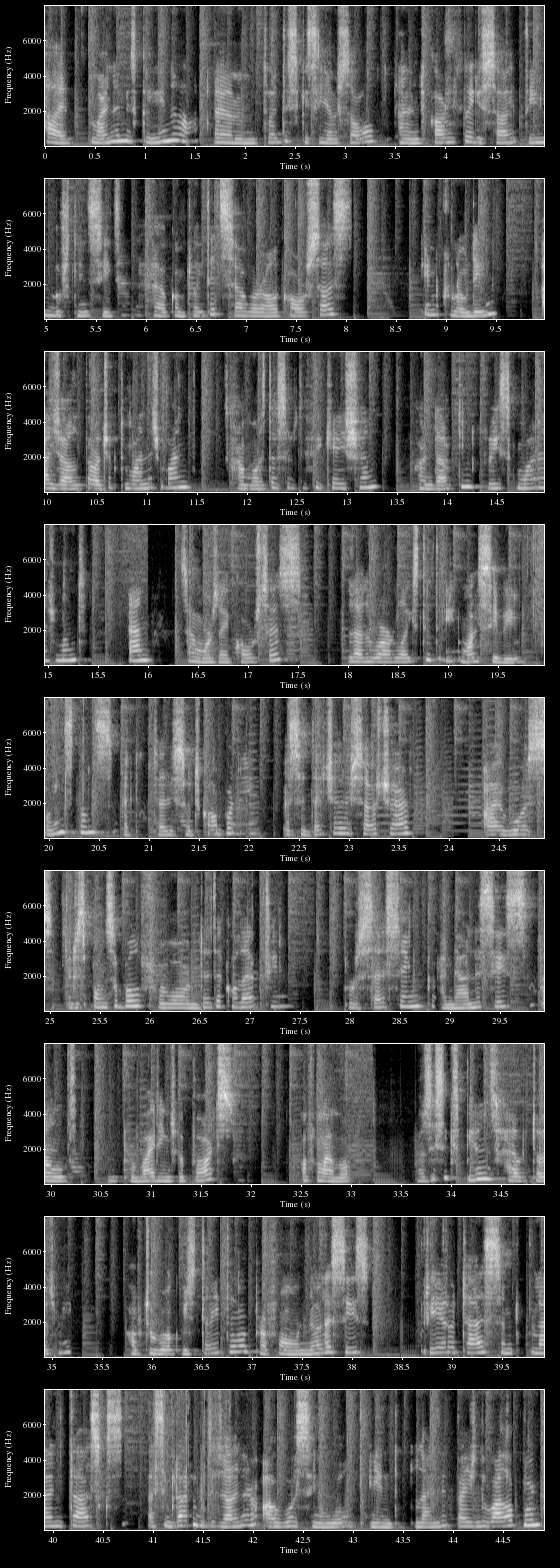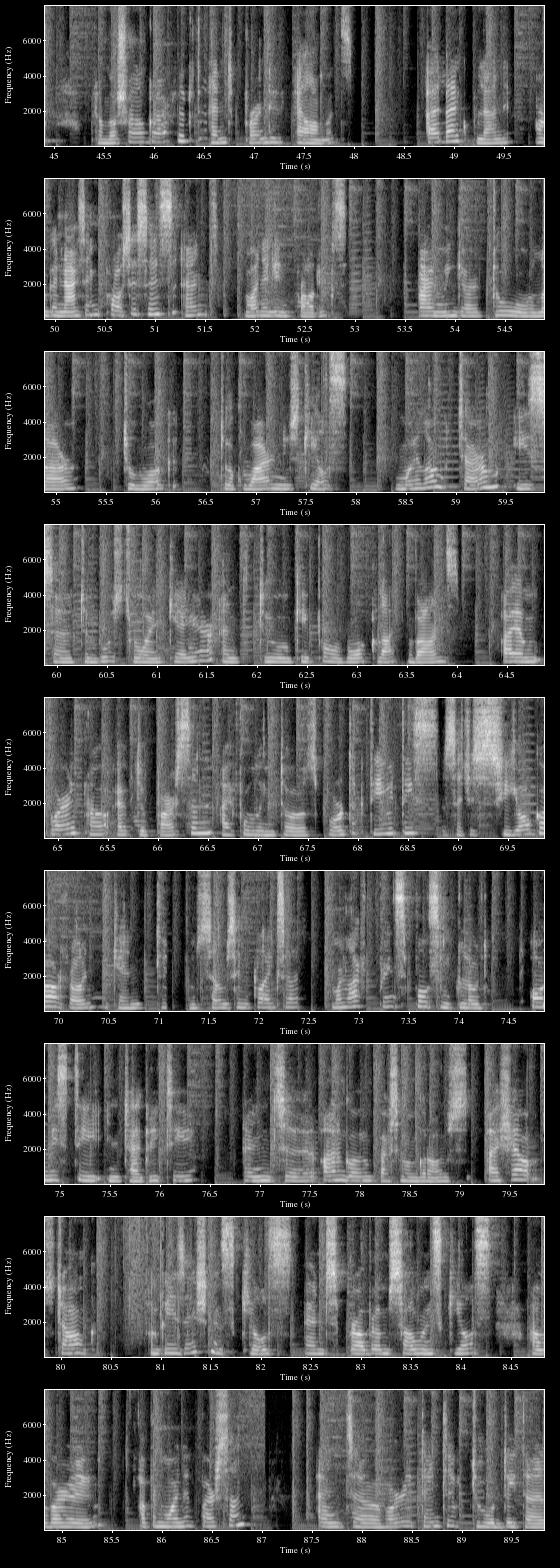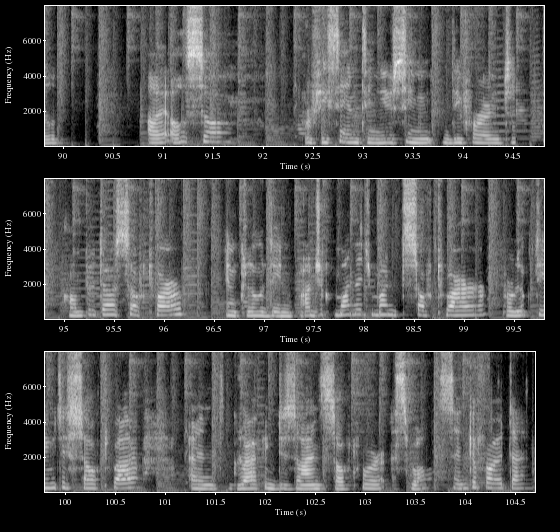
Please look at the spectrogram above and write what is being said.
Hi, my name is Kalina. Um, I'm 26 years old and currently reside in Bushtin City. I have completed several courses, including Agile Project Management, Scrum Master Certification, Conducting Risk Management, and some other courses that were listed in my CV. For instance, at the research company, as a data researcher, I was responsible for data collecting, processing, analysis, and providing reports of my work. This experience has taught me how to work with data, perform analysis, prioritize and plan tasks. As a graphic designer, I was involved in landing page development, promotional graphics, and branded elements. I like planning, organizing processes, and managing projects. I'm eager to learn, to work, to acquire new skills. My long term is uh, to boost my career and to keep a work-life balance. I am very proactive person. I fall into sport activities such as yoga, running, and something like that. My life principles include honesty, integrity, and uh, ongoing personal growth. I have strong organization skills and problem solving skills. I'm very open-minded person and uh, very attentive to detail. I also proficient in using different computer software, including project management software, productivity software, and graphic design software as well. Thank you for your time.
